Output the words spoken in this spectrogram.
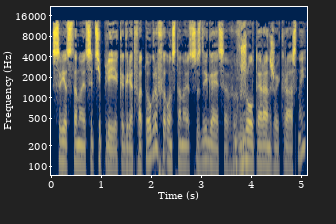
свет становится теплее, как говорят фотографы, он становится, сдвигается в желтый, оранжевый, красный,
